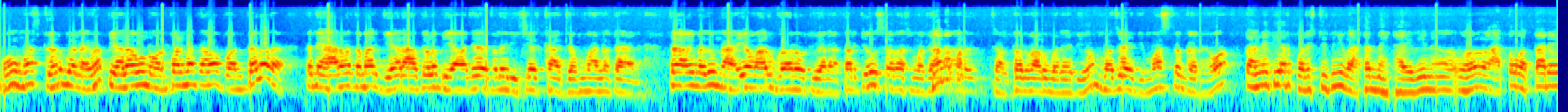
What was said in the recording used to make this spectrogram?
બહુ મસ્ત ઘર બનાવ્યો પેલા હું નોનપણમાં તમે ભણતેલો ને તો નિહાળમાં તમારે ઘેર આવતો બે વાગે પેલે રિસેસ ખા જમવાનો ટાઈમ તો હવે બધું નારિયેળ વાળું ઘર હતું યાર અત્યારે કેવું સરસ મજા ના, ચાલતર વાળું બનાવી દીધું મજા આવી ગઈ મસ્ત ઘર હો. તને તો યાર પરિસ્થિતિની વાત જ નહીં થાય એવી ને આ તો અત્યારે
